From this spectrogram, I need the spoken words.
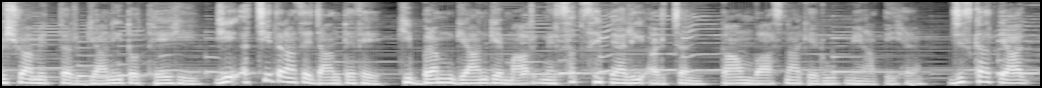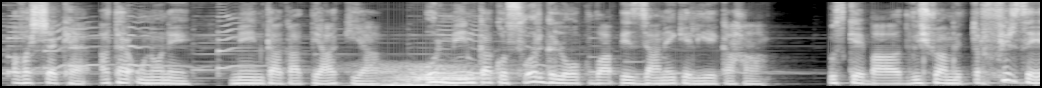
विश्वामित्र ज्ञानी तो थे ही। ये अच्छी तरह से जानते थे कि ब्रह्म ज्ञान के मार्ग में सबसे पहली अड़चन काम वासना के रूप में आती है, जिसका त्याग आवश्यक है। अतः उन्होंने मेनका का त्याग किया और मेनका को स्वर्ग लोक वापिस जाने के लिए कहा। उसके बाद विश्वामित्र फिर से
